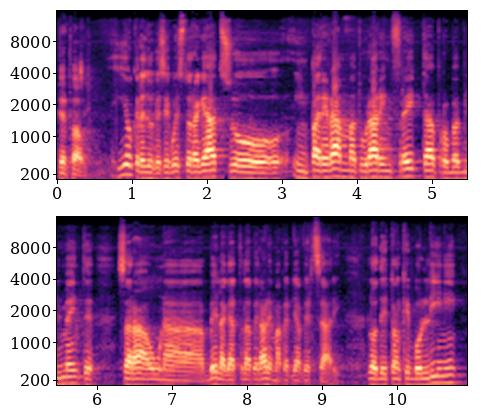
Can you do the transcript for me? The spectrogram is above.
Per Paolo. Io credo che se questo ragazzo imparerà a maturare in fretta probabilmente sarà una bella gatta da pelare ma per gli avversari. L'ho detto anche Bollini,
